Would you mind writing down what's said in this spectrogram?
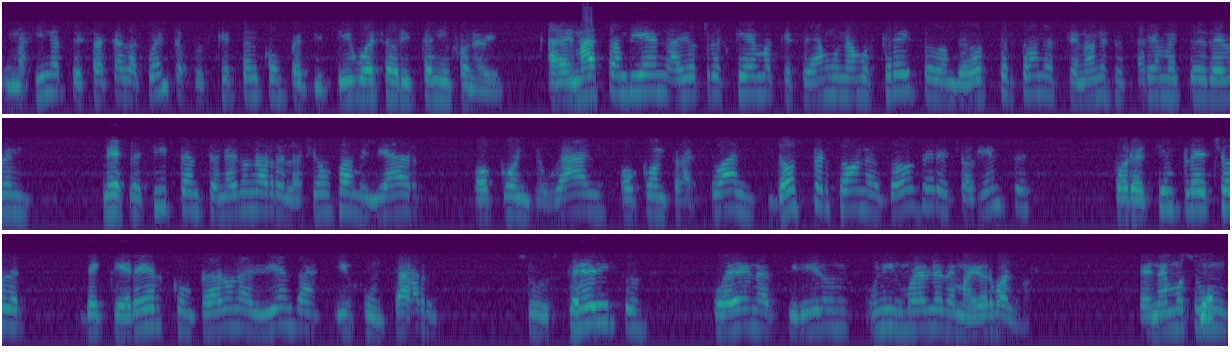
imagínate, saca la cuenta, pues qué tan competitivo es ahorita el Infonavit. Además, también hay otro esquema que se llama un Amos Crédito, donde dos personas que no necesariamente deben, necesitan tener una relación familiar o conyugal o contractual, dos personas, dos derechohabientes, por el simple hecho de de querer comprar una vivienda y juntar sus créditos, pueden adquirir un, inmueble de mayor valor. Tenemos un,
